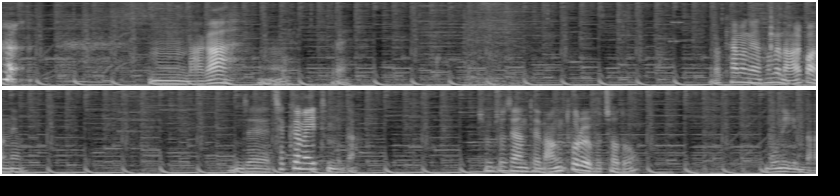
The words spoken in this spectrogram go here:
음 나가. 음, 그래. 이렇게 하면 그냥 상대 나갈 것 같네요. 이제 체크메이트입니다. 춤추새한테 망토를 붙여도 못 이긴다.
